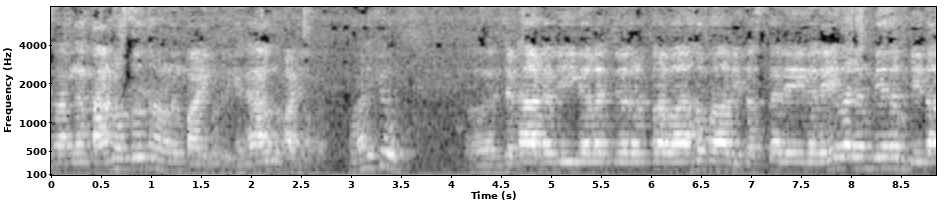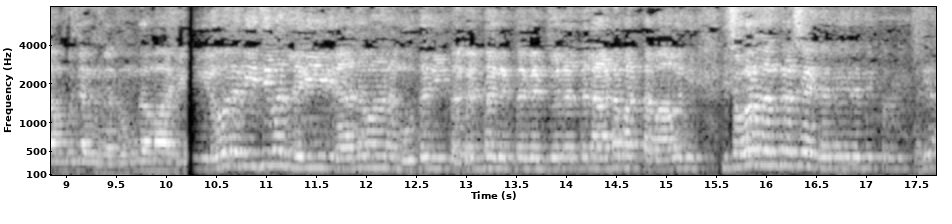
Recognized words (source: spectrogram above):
സാർ ഞാൻ താണ്ടോസ്തോത്രമാണ് പാടിക്കൊണ്ടിരിക്കുന്നത്. ഞാൻ അതൊന്ന് പാടി നോക്കാം. പാടിക്കോ? ജടാടവീകലജ്വല പ്രവാഹ പാവിതസ്തലേകലേവലംബ്യലം പിതാംബുജംഗ തുംഗമാലി വിലോല വീജി വല്ലരി വിരാജമാന മുദനി തഗഡ ഗഡ ഗജ്വലാടപട്ട ഭാവനി കിശോരതന്ത്രശേഖരേ മതിയാ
